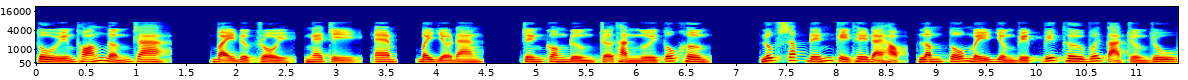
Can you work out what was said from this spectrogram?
Tô Uyển thoáng ngẩn ra. Vậy được rồi, nghe chị, em, bây giờ đang trên con đường trở thành người tốt hơn, Lúc sắp đến kỳ thi đại học, Lâm Tố Mỹ dừng việc viết thư với tạ trường Du,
